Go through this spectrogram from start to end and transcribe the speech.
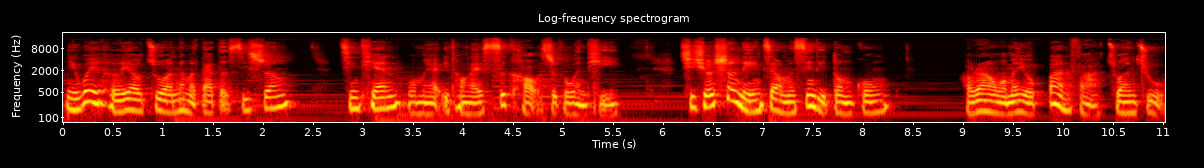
你为何要做那么大的牺牲？今天我们要一同来思考这个问题，祈求圣灵在我们心里动工，好让我们有办法专注。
